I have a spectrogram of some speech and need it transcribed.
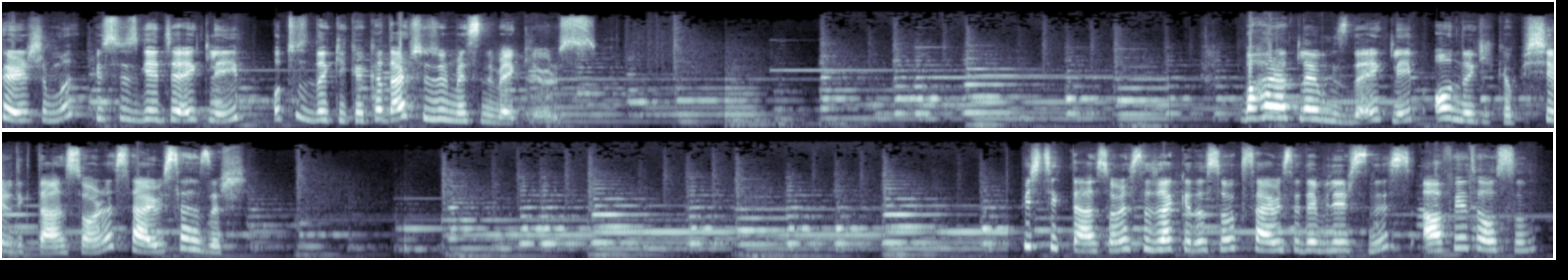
Karışımı bir süzgece ekleyip 30 dakika kadar süzülmesini bekliyoruz. Baharatlarımızı da ekleyip 10 dakika pişirdikten sonra servise hazır. Piştikten sonra sıcak ya da soğuk servis edebilirsiniz. Afiyet olsun.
